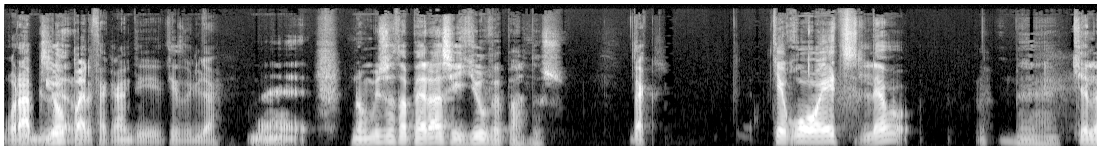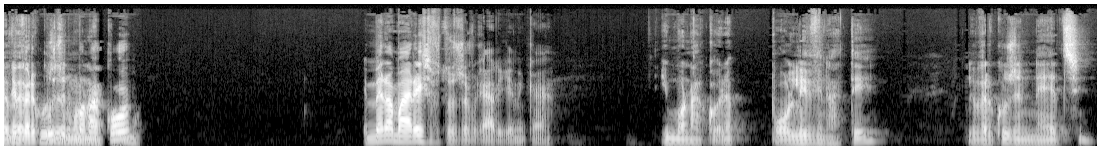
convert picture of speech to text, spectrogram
Ο Ραμπιό πάλι θα κάνει τη, τη δουλειά. Ναι, νομίζω θα περάσει η Γιούβε πάντως. Εντάξει. Και εγώ έτσι λέω. Ναι. Και Leverkusen Μονακό. Εμένα μου αρέσει αυτό το ζευγάρι γενικά. Η Μονακό είναι πολύ δυνατή. Leverkusen είναι έτσι.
